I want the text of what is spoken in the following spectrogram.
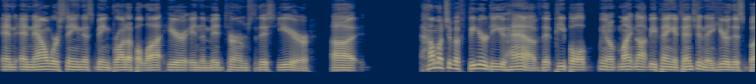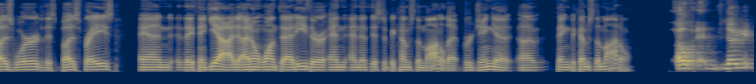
and and now we're seeing this being brought up a lot here in the midterms this year. Uh, how much of a fear do you have that people you know might not be paying attention? They hear this buzzword, this buzz phrase, and they think, yeah, I, I, don't want that either, and and that this becomes the model, that Virginia uh, thing becomes the model. Oh no, you,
